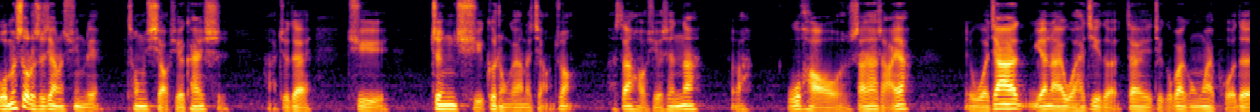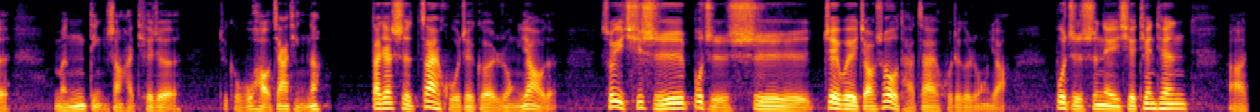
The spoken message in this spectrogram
我们受的是这样的训练，从小学开始啊，就在去争取各种各样的奖状，三好学生呢，对吧？五好啥啥啥呀？我家原来我还记得，在这个外公外婆的门顶上还贴着这个五好家庭呢。大家是在乎这个荣耀的，所以其实不只是这位教授他在乎这个荣耀，不只是那些天天啊。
